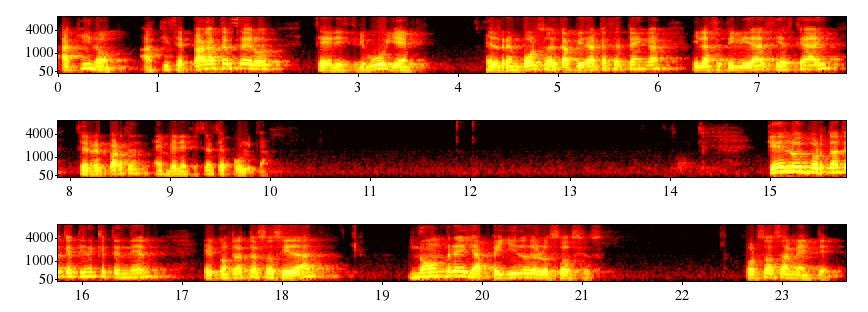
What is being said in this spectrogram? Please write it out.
Aquí no, aquí se paga a terceros, se distribuye el reembolso del capital que se tenga y las utilidades, si es que hay, se reparten en beneficencia pública. ¿Qué es lo importante que tiene que tener el contrato de sociedad? Nombre y apellido de los socios. Forzosamente.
